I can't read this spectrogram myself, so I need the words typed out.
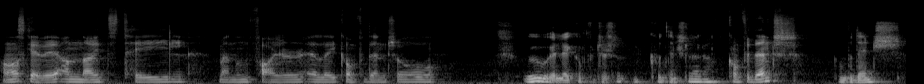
Han har skrevet A Night's Tale, Man on Fire, LA Confidential Uh, LA Confidential, Confidential eller? Confidence. Confidential.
